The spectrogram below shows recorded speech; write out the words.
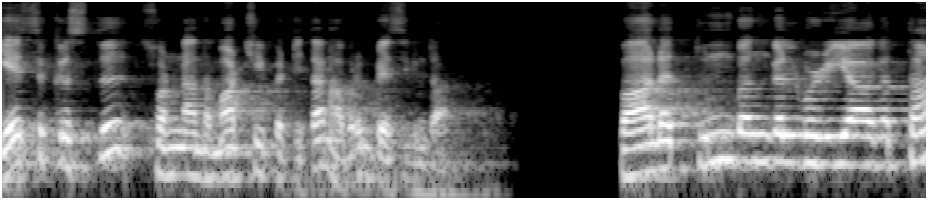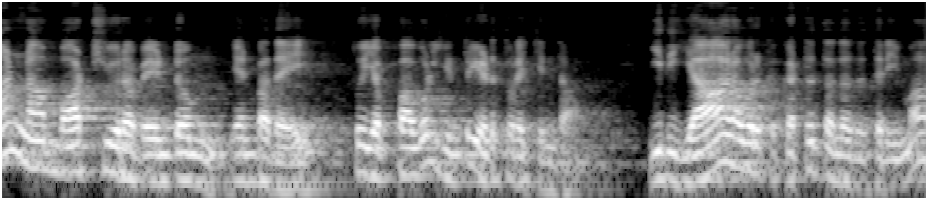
இயேசு கிறிஸ்து சொன்ன அந்த மாட்சியை பற்றித்தான் அவரும் பேசுகின்றார். பல துன்பங்கள் வழியாகத்தான் நாம் மாற்றியுற வேண்டும் என்பதை தூய பவுல் இன்று எடுத்துரைக்கின்றார். இது யார் அவருக்கு கற்றுத்தந்தது தெரியுமா?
